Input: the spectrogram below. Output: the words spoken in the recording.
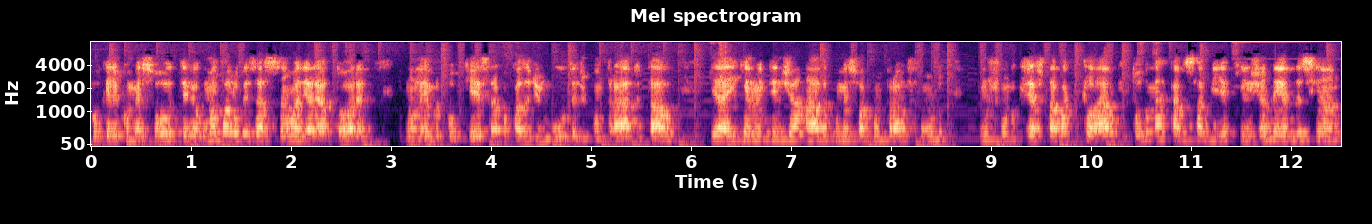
porque ele começou, teve alguma valorização ali aleatória, não lembro por quê, se era por causa de multa, de contrato e tal, e aí quem não entendia nada começou a comprar o fundo, um fundo que já estava claro que todo o mercado sabia que em janeiro desse ano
